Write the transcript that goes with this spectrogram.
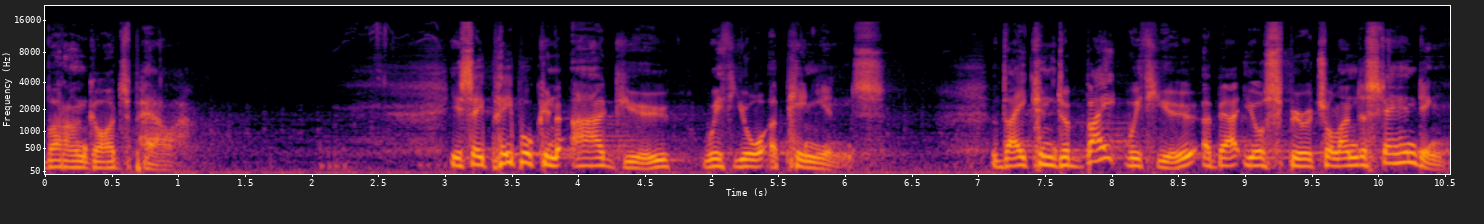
but on God's power. You see, people can argue with your opinions. They can debate with you about your spiritual understanding.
